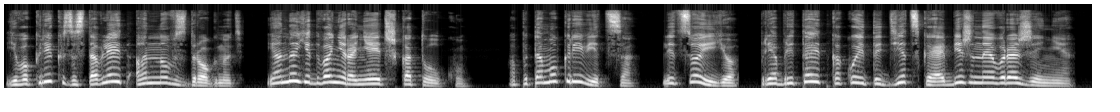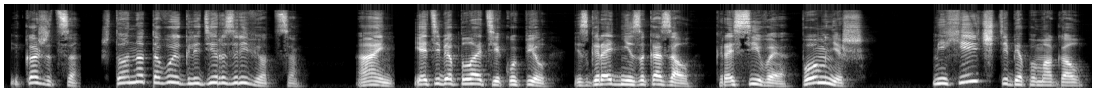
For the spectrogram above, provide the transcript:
Его крик заставляет Анну вздрогнуть, и она едва не роняет шкатулку. А потому кривится. Лицо ее приобретает какое-то детское обиженное выражение, и кажется, что она того и гляди разревется. «Ань, я тебе платье купил, из городни заказал. Красивая, помнишь?» «Михеич тебе помогал?»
